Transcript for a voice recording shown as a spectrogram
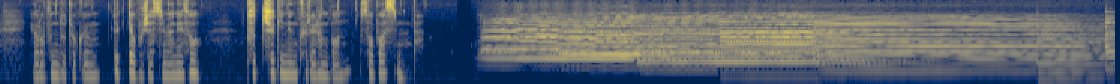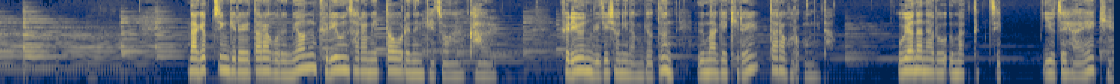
여러분도 조금 느껴보셨으면 해서 부추기는 글을 한번 써보았습니다. 낙엽진 길을 따라 걸으면 그리운 사람이 떠오르는 계절, 가을. 그리운 뮤지션이 남겨둔 음악의 길을 따라 걸어봅니다. 우연한 하루 음악 특집, 유재하의 길.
